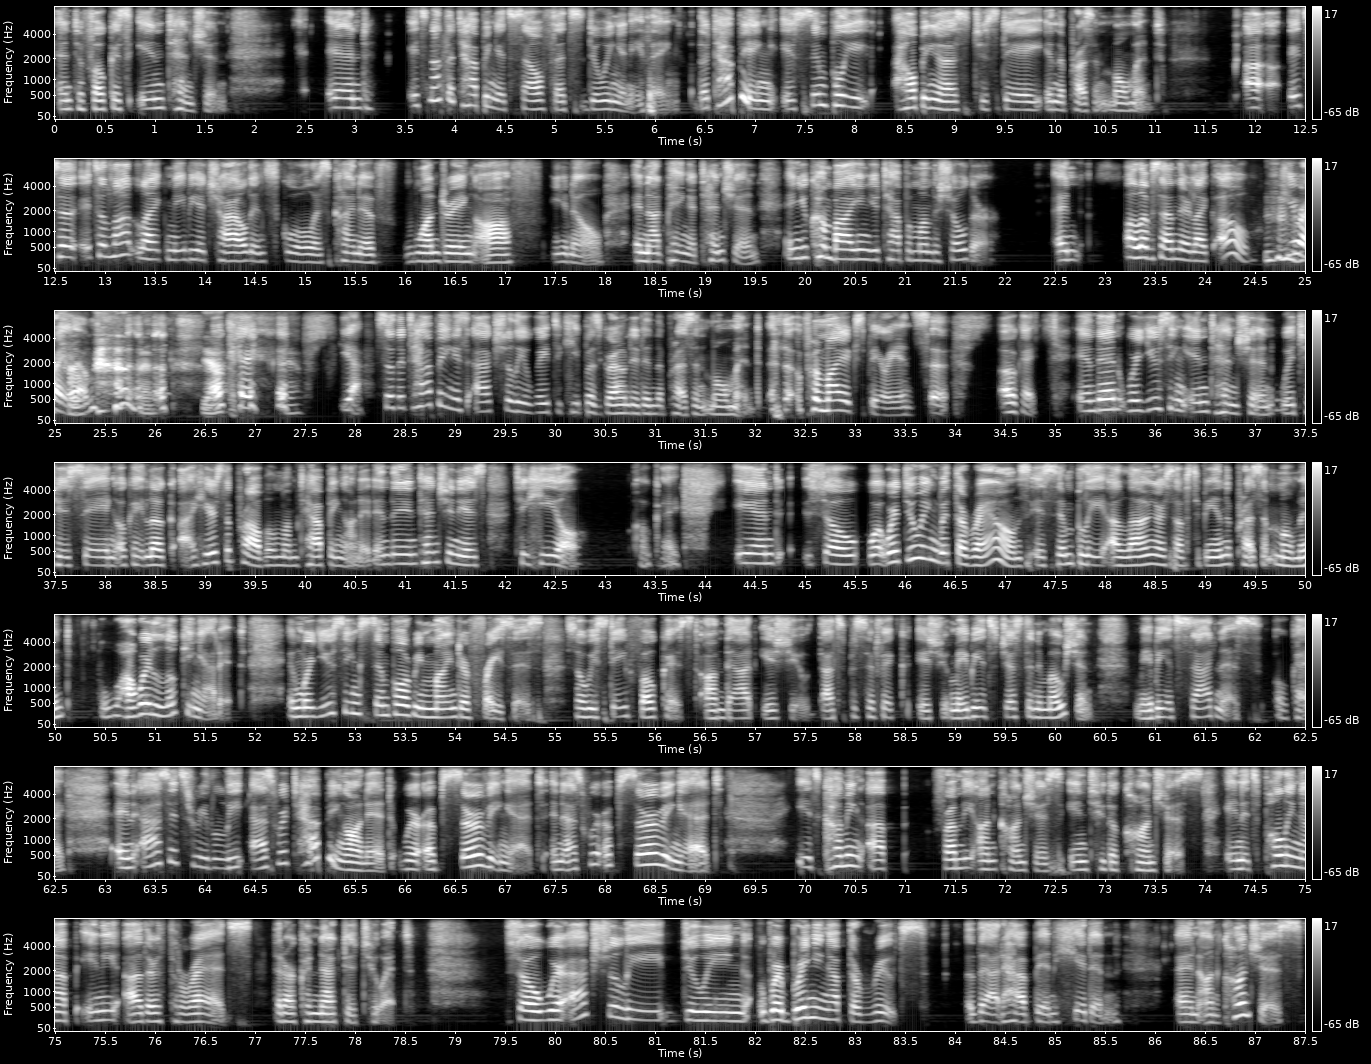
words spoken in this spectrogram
and to focus intention. And it's not the tapping itself that's doing anything. The tapping is simply helping us to stay in the present moment uh, it's a it's a lot like maybe a child in school is kind of wandering off, you know, and not paying attention, and you come by and you tap them on the shoulder, and all of a sudden they're like, "Oh, here I am." yeah. okay. Yeah. yeah. So the tapping is actually a way to keep us grounded in the present moment, from my experience. Okay. And then we're using intention, which is saying, okay, look, uh, here's the problem. I'm tapping on it. And the intention is to heal. Okay. And so what we're doing with the rounds is simply allowing ourselves to be in the present moment while we're looking at it. And we're using simple reminder phrases. So we stay focused on that issue, that specific issue. Maybe it's just an emotion. Maybe it's sadness. Okay. And as it's really, as we're tapping on it, we're observing it. And as we're observing it, it's coming up from the unconscious into the conscious. And it's pulling up any other threads that are connected to it. So we're actually doing, we're bringing up the roots that have been hidden and unconscious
